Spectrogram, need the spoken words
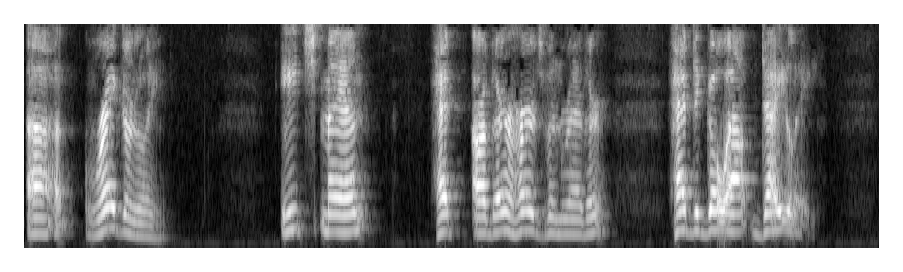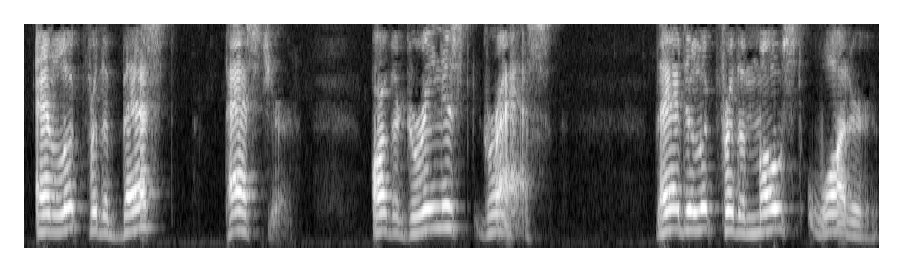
uh, regularly. Each man had, or their herdsmen rather, had to go out daily and look for the best pasture or the greenest grass. They had to look for the most water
